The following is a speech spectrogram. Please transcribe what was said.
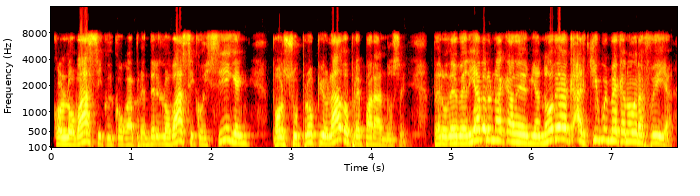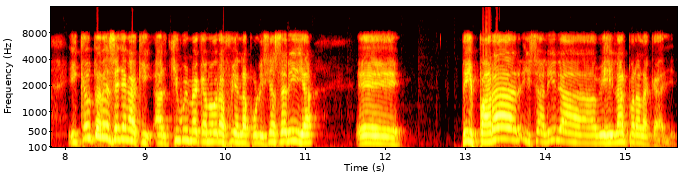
con lo básico y con aprender lo básico y siguen por su propio lado preparándose. Pero debería haber una academia, no de archivo y mecanografía. ¿Y qué ustedes enseñan aquí? Archivo y mecanografía en la policía sería eh, disparar y salir a vigilar para la calle.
